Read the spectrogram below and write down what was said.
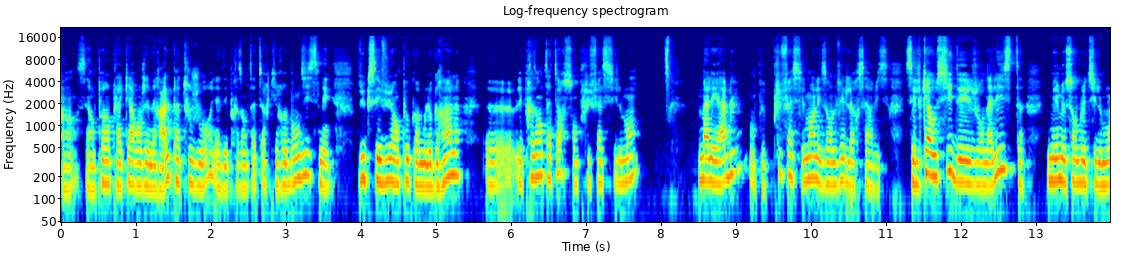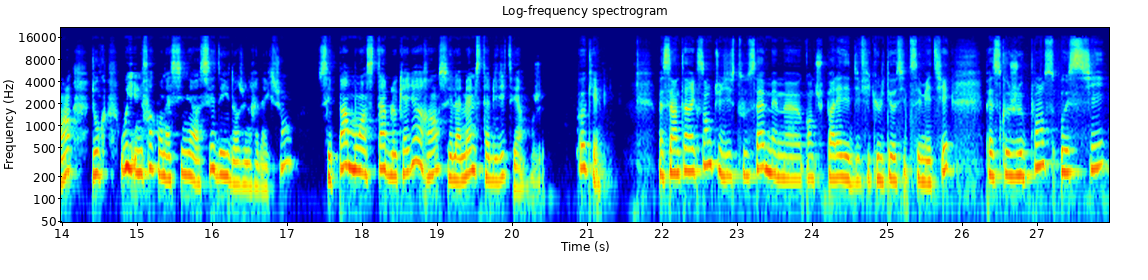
Hein, c'est un peu un placard en général, pas toujours. Il y a des présentateurs qui rebondissent, mais vu que c'est vu un peu comme le Graal, euh, les présentateurs sont plus facilement malléables, on peut plus facilement les enlever de leur service. C'est le cas aussi des journalistes, mais me semble-t-il moins. Donc oui, une fois qu'on a signé un CDI dans une rédaction, c'est pas moins stable qu'ailleurs, hein, c'est la même stabilité. Hein, Ok. Bah, c'est intéressant que tu dises tout ça, même euh, quand tu parlais des difficultés aussi de ces métiers, parce que je pense aussi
